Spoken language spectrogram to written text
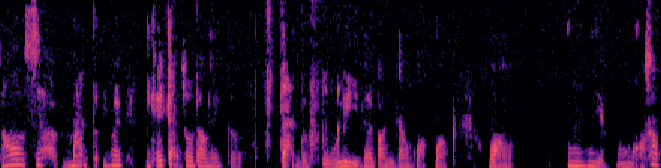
然后是很慢的，因为你可以感受到那个伞的浮力在把你这样往往往，嗯，也往上，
